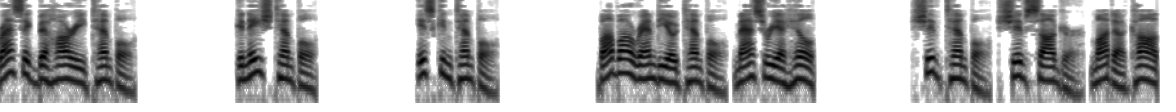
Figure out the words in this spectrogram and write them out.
Rasik Bihari Temple. Ganesh Temple. ISKCON Temple. Baba Ramdeo Temple, Masuria Hill. Shiv Temple, Shiv Sagar, Mata Ka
